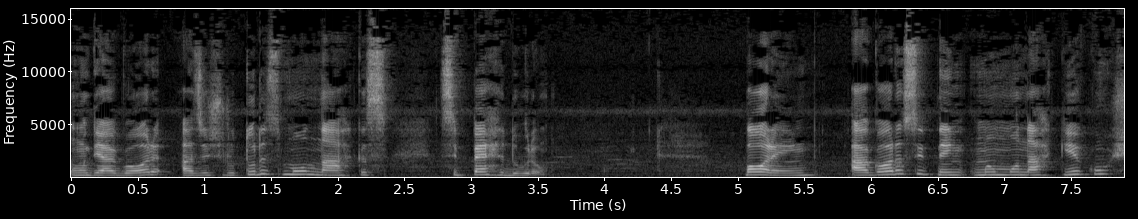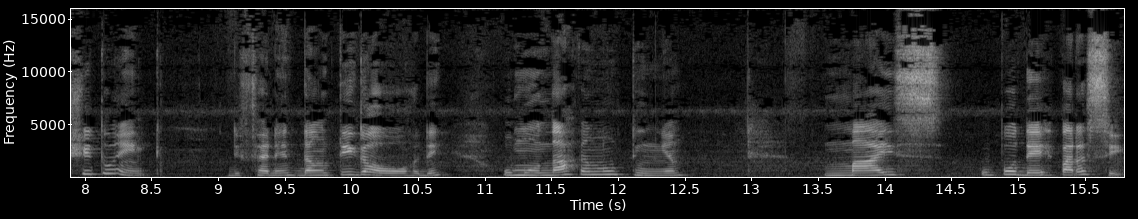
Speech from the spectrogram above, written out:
onde agora as estruturas monarcas se perduram. Porém, Agora se tem uma monarquia constituinte. Diferente da antiga ordem, o monarca não tinha mais o poder para si.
